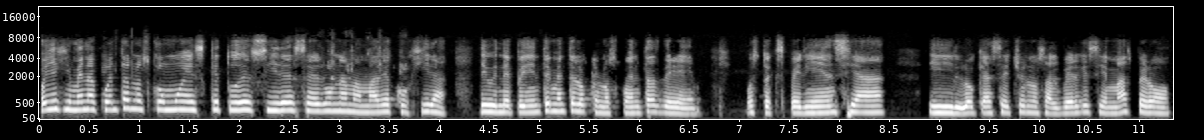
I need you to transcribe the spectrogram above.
Oye, Jimena, cuéntanos cómo es que tú decides ser una mamá de acogida. Digo, independientemente de lo que nos cuentas de pues tu experiencia y lo que has hecho en los albergues y demás, pero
